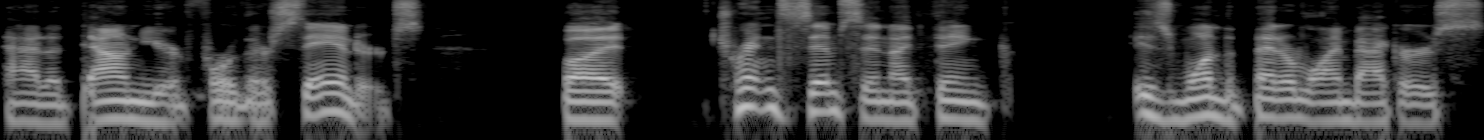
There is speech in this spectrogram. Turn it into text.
had a down year for their standards. But Trenton Simpson, I think, is one of the better linebackers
